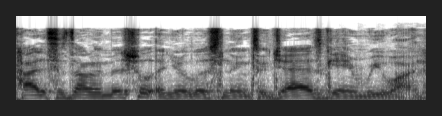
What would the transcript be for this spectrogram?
Hi, this is Donovan Mitchell, and you're listening to Jazz Game Rewind.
